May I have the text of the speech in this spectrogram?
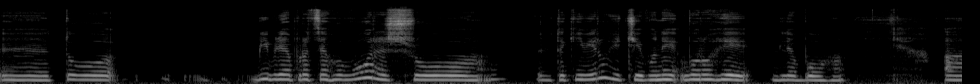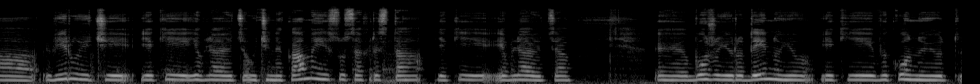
Е, То Біблія про це говорить, що е, такі віруючі, вони вороги для Бога. А віруючі, які являються учениками Ісуса Христа, які являються е, Божою родиною, які виконують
